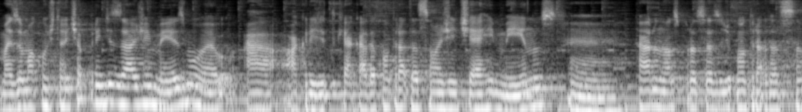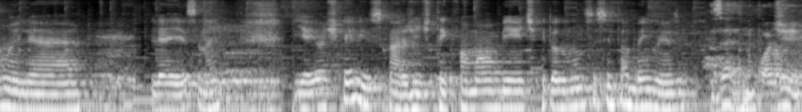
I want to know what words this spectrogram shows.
mas é uma constante aprendizagem mesmo. Eu a, acredito que a cada contratação a gente erre menos. É, cara, o nosso processo de contratação ele é ele é esse, né? E aí eu acho que é isso, cara. A gente tem que formar um ambiente que todo mundo se sinta bem mesmo. Pois é, não pode,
